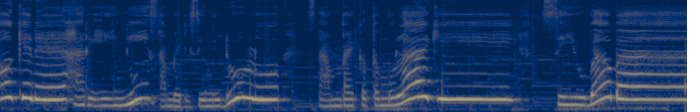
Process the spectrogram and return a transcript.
Oke deh, hari ini sampai di sini dulu. Sampai ketemu lagi. See you, bye-bye.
